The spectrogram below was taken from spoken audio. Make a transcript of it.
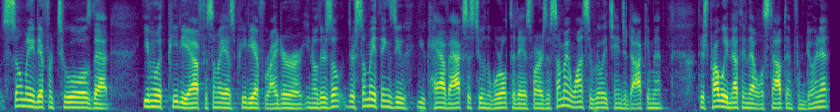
so many different tools that even with PDF, if somebody has PDF Writer, or you know, there's a, there's so many things you you have access to in the world today. As far as if somebody wants to really change a document, there's probably nothing that will stop them from doing it.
